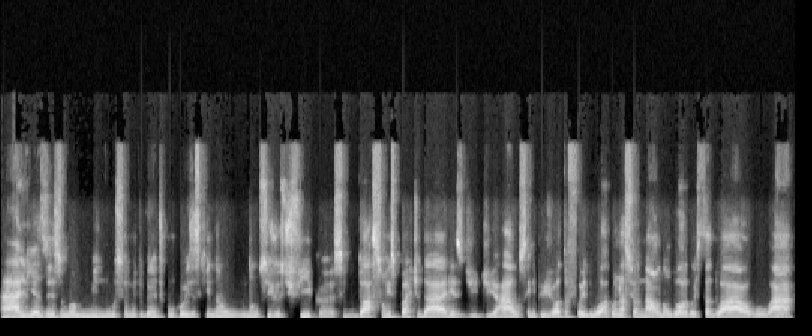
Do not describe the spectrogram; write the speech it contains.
há ali, às vezes, uma minúcia muito grande com coisas que não, não se justificam, assim, doações partidárias de, de, ah, o CNPJ foi do órgão nacional, não do órgão estadual, ou, ah,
